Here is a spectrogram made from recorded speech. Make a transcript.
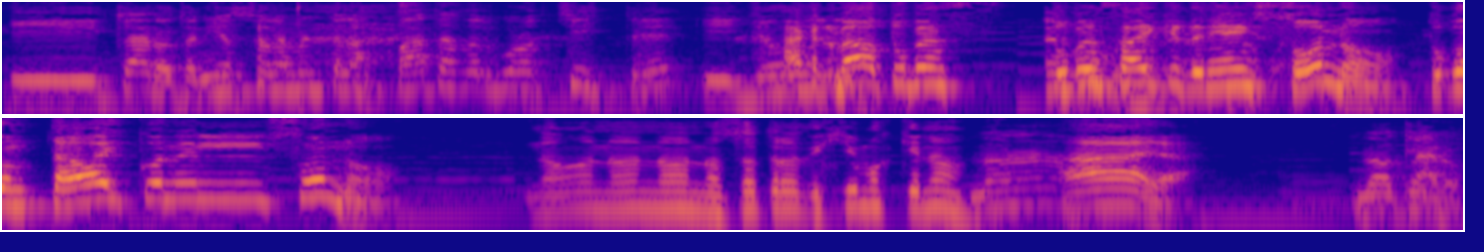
Y claro, tenía solamente las patas de algunos chistes y yo... Ah, calmado, tú, pens tú pensabas que teníais sono. Tú contabais con el sono. No, no, no, nosotros dijimos que no. No, no, no. Ah, ya. No, claro.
